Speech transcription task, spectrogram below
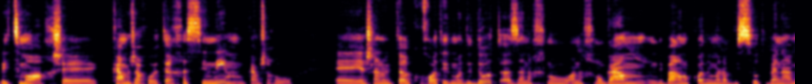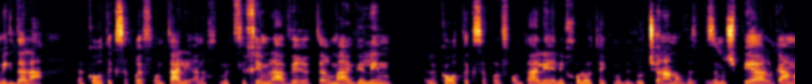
לצמוח, שכמה שאנחנו יותר חסינים, כמה שאנחנו, אה, יש לנו יותר כוחות התמודדות, אז אנחנו, אנחנו גם, דיברנו קודם על הוויסות בין האמיגדלה לקורטקס הפרפרונטלי, אנחנו מצליחים להעביר יותר מעגלים לקורטקס הפרפרונטלי על יכולות ההתמודדות שלנו, וזה משפיע על גם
